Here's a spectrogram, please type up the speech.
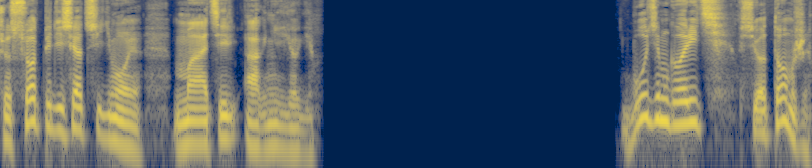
657. Матерь Агни-йоги. Будем говорить все о том же,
